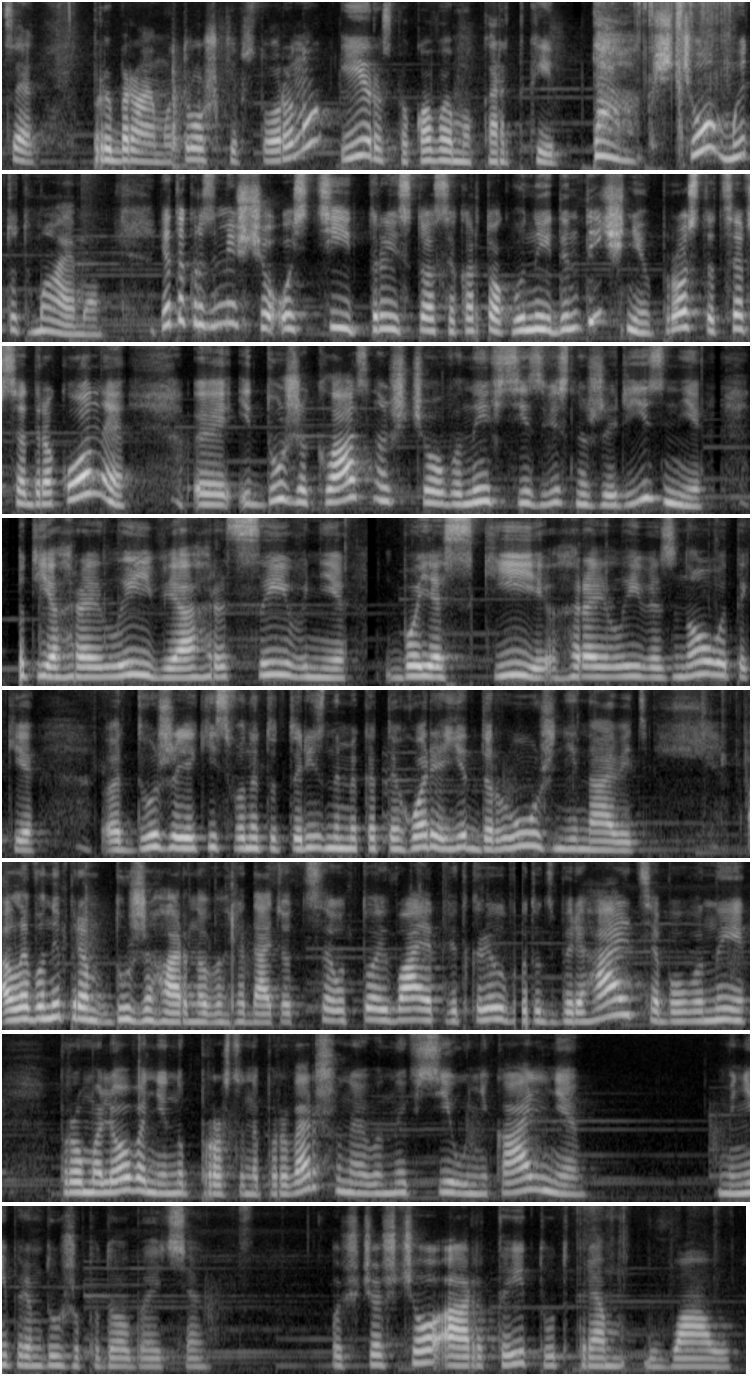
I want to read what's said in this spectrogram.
Це прибираємо трошки в сторону і розпаковуємо картки. Так, що ми тут маємо? Я так розумію, що ось ці три стоси карток вони ідентичні, просто це все дракони. Е, І дуже класно, що вони всі, звісно ж, різні. Тут є грайливі, агресивні, боязкі, грайливі знову таки. Е, Дуже якісь вони тут різними категоріями, є дружні навіть. Але вони прям дуже гарно виглядають. От це от той вайб від бо тут зберігається, бо вони промальовані, ну просто неперевершено, вони всі унікальні. Мені прям дуже подобається. От що, що, а арти тут прям вау.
